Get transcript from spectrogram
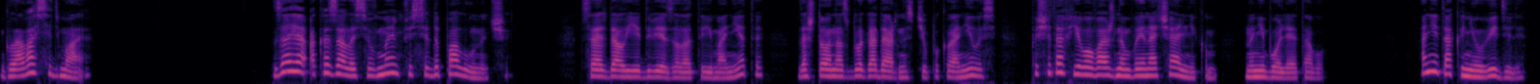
Глава седьмая. Зая оказалась в Мемфисе до полуночи. Царь дал ей две золотые монеты, за что она с благодарностью поклонилась, посчитав его важным военачальником, но не более того. Они так и не увидели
